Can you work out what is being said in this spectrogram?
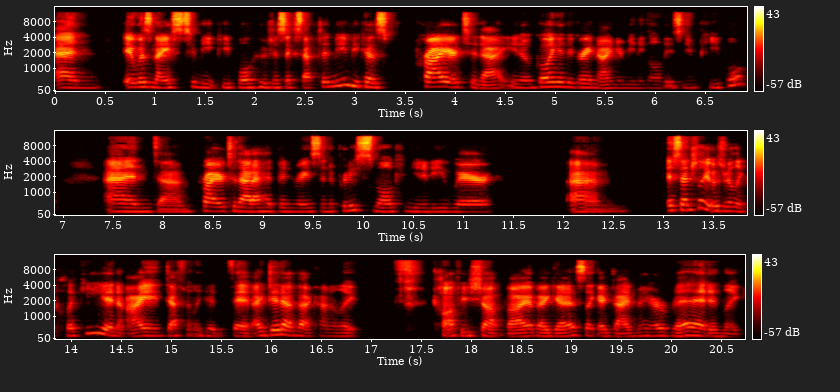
and it was nice to meet people who just accepted me because prior to that, you know, going into grade nine, you're meeting all these new people. And um, prior to that, I had been raised in a pretty small community where, um, essentially it was really clicky and I definitely didn't fit. I did have that kind of like coffee shop vibe, I guess. Like I dyed my hair red and like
